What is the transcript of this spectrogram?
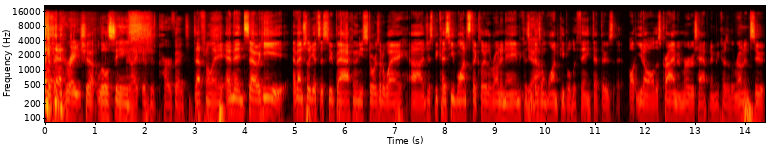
It was such a great show, little scene. Like it was just perfect. Definitely. And then so he eventually gets the suit back and then he stores it away uh, just because he wants to clear the Ronin name because Yeah. he doesn't want people to think that there's all, you know all this crime and murders happening because of the Ronin suit.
